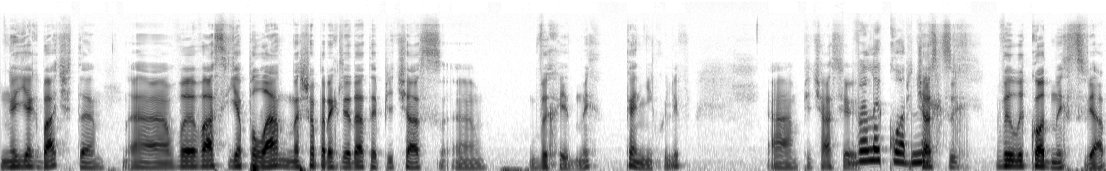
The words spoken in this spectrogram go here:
як бачите, е, в вас є план, на що переглядати під час е, вихідних канікулів, під час, під час цих великодних свят,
